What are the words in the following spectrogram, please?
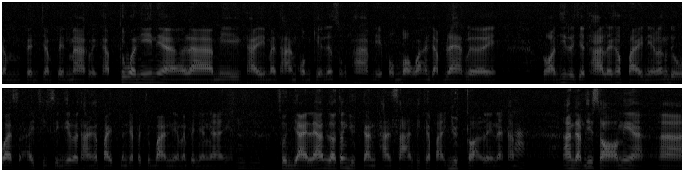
จำเป็นจำเป็นมากเลยครับ ทุกวันนี้เนี่ยเวลามีใครมาถามผมเกี่ยวเรื่องสุขภาพเนี่ยผมบอกว่าอันดับแรกเลย ก่อนที่เราจะทานอะไรเข้าไปเนี่ยเราต้องดูว่าไอ้ที่สิ่งที่เราทานเข้าไปมันในปัจจุบันเนี่ยมันเป็นยังไง อือฮึส่วนใหญ่แล้วเราต้องหยุดการทานสารพิษเข้าไปหยุดก่อนเลยนะครับ ค่ะ อันดับที่สองเนี่ยอ่า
